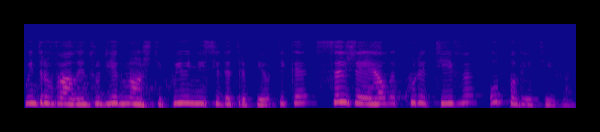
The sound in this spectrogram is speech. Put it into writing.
o intervalo entre o diagnóstico e o início da terapêutica, seja ela curativa ou paliativa.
